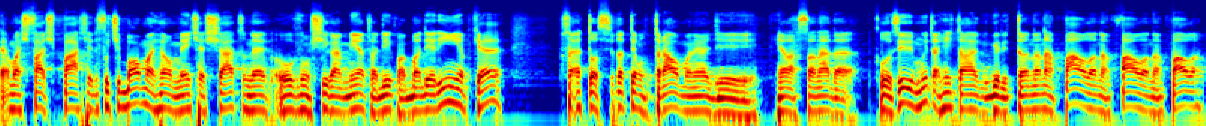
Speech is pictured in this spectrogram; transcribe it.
né? mas faz parte do futebol, mas realmente é chato, né? Houve um xingamento ali com a bandeirinha, porque a torcida tem um trauma, né? De relacionada. Inclusive, muita gente tava gritando Ana Paula, Ana Paula, Ana Paula,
